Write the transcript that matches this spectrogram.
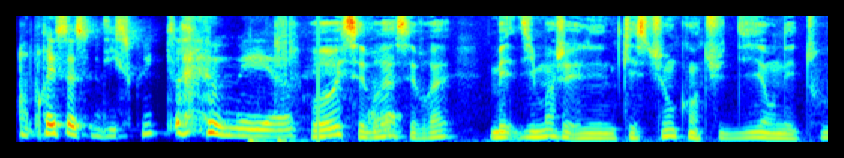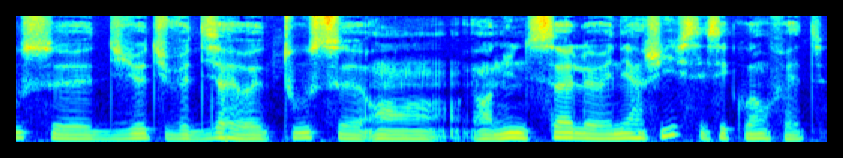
Après ça se discute, mais heu, Oui, c'est vrai, c'est vrai. Mais dis-moi, j'ai une question. Quand tu dis on est tous euh, Dieu, tu veux dire euh, tous euh, en, en une seule euh, énergie? C'est quoi en fait?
